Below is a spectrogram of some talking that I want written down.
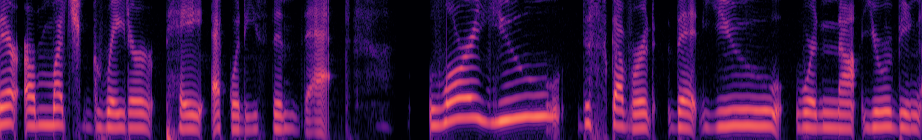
there are much greater pay equities than that. Laura, you discovered that you were not, you were being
